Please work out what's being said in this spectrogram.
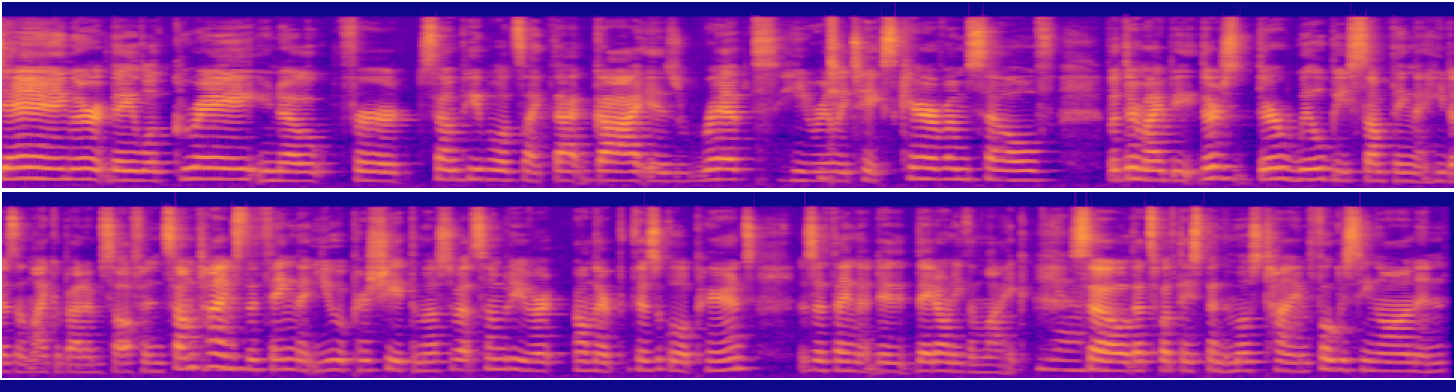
dang they they look great you know for some people it's like that guy is ripped he really takes care of himself but there might be there's there will be something that he doesn't like about himself and sometimes the thing that you appreciate the most about somebody on their physical appearance is the thing that they, they don't even like yeah. so that's what they spend the most time focusing on and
